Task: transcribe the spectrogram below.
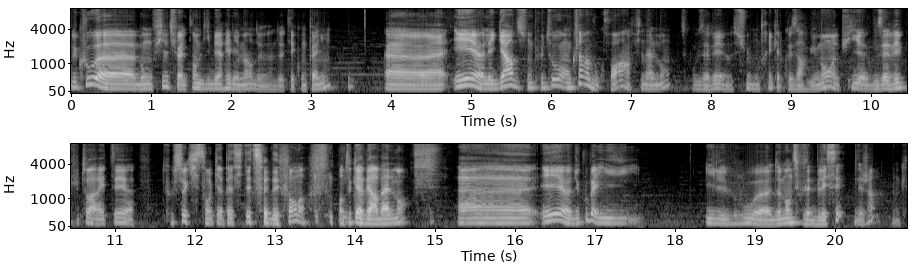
du coup, euh, bon, Finn, tu as le temps de libérer les mains de, tes compagnons. Euh, et euh, les gardes sont plutôt enclins à vous croire, finalement, parce que vous avez su montrer quelques arguments, et puis vous avez plutôt arrêté tous ceux qui sont en capacité de se défendre, en tout cas verbalement. et du coup, bah, il, il vous demande si vous êtes blessé, déjà. Donc,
